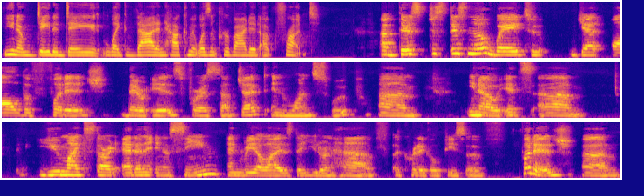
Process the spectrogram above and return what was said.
you know day to day like that and how come it wasn't provided up front? Um, there's just there's no way to get all the footage there is for a subject in one swoop. Um, you know it's um, you might start editing a scene and realize that you don't have a critical piece of footage um,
